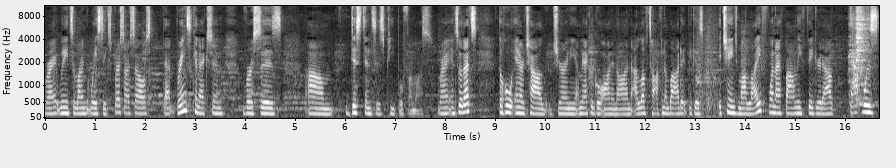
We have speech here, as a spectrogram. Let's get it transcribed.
right? We need to learn ways to express ourselves that brings connection versus um, distances people from us, right? And so that's the whole inner child journey. I mean, I could go on and on. I love talking about it because it changed my life when I finally figured out that was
